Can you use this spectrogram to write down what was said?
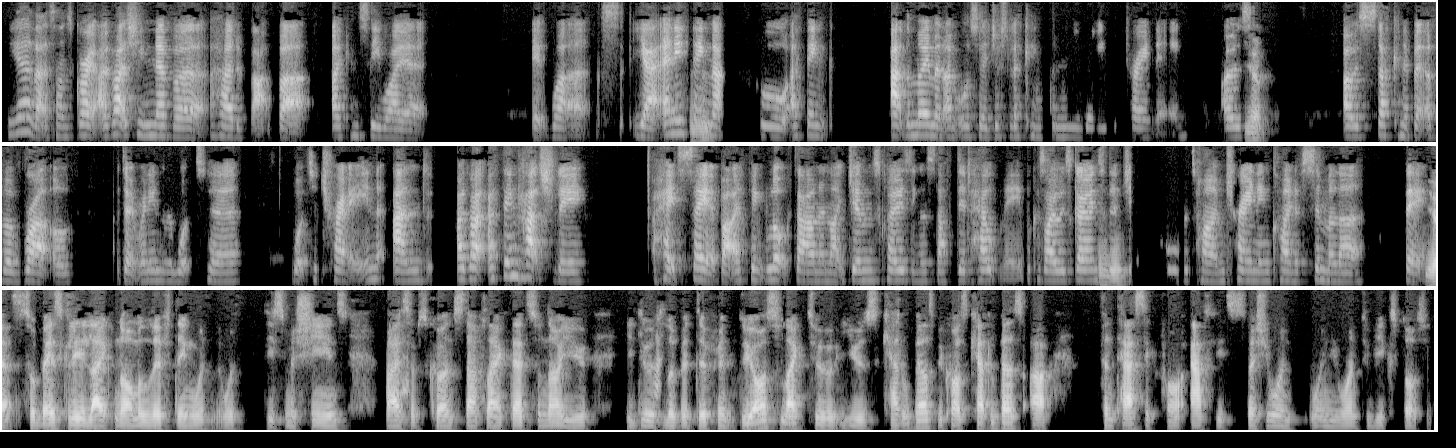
Yeah, that sounds great. I've actually never heard of that, but I can see why it it works. Yeah, anything mm-hmm. that's cool. I think at the moment I'm also just looking for new ways of training. I was yeah. I was stuck in a bit of a rut of I don't really know what to what to train, and I I think actually I hate to say it, but I think lockdown and like gyms closing and stuff did help me because I was going to mm-hmm. the gym all the time training kind of similar things. Yeah, so basically like normal lifting with with these machines, biceps curl and stuff like that. So now you you do it a little bit different. Do you also like to use kettlebells because kettlebells are fantastic for athletes, especially when when you want to be explosive?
